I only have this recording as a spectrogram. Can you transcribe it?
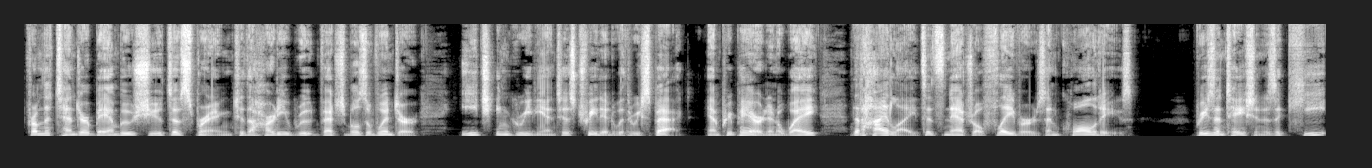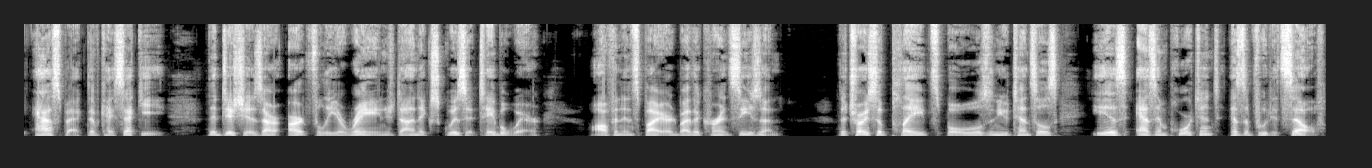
From the tender bamboo shoots of spring to the hearty root vegetables of winter, each ingredient is treated with respect and prepared in a way that highlights its natural flavors and qualities. Presentation is a key aspect of kaiseki, the dishes are artfully arranged on exquisite tableware, often inspired by the current season. The choice of plates, bowls, and utensils is as important as the food itself,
